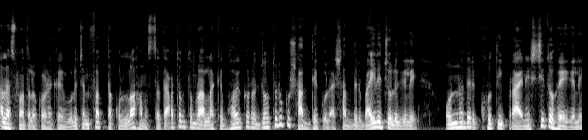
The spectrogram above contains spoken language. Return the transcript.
আল্লাহ সুমাতাল্লাহ করণকারী বলেছেন, ফাত্তাকুল্লাহ হামস্তাতে আতম তোমরা আল্লাহকে ভয় করো, যতটুকু সাধ্যে কোলায়, সাধ্যের বাইরে চলে গেলে অন্যদের ক্ষতি প্রায় নিশ্চিত হয়ে গেলে,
